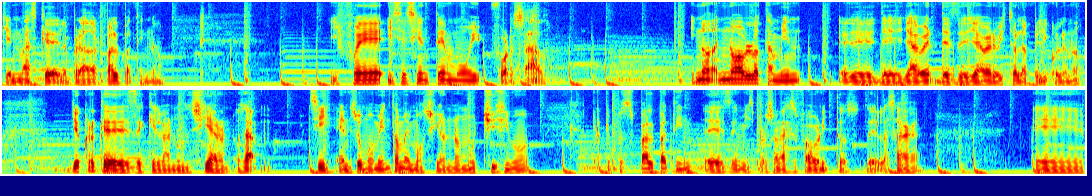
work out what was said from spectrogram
quién más que el emperador Palpatine, ¿no? Y fue y se siente muy forzado. Y no, no hablo también de, de ya haber, desde ya haber visto la película, ¿no? Yo creo que desde que lo anunciaron, o sea, sí, en su momento me emocionó muchísimo porque pues Palpatine es de mis personajes favoritos de la saga. Eh,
